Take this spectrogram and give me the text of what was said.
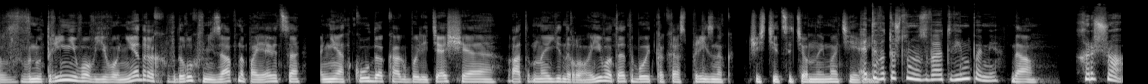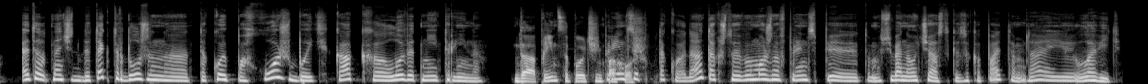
внутри него, в его недрах, вдруг внезапно появится ниоткуда как бы летящее атомное ядро. И вот это будет как раз признак частицы темной материи. Это вот то, что называют вимпами? Да. Хорошо. Это, значит, детектор должен э, такой похож быть, как ловят нейтрино. Да, принцип очень принцип похож. Принцип такой, да? Так что его можно, в принципе, там, у себя на участке закопать там, да, и ловить.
